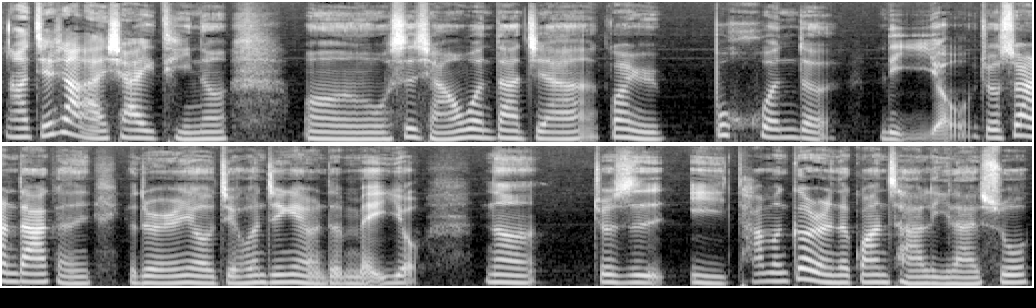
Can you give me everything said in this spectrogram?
那接下来下一题呢？嗯，我是想要问大家关于不婚的理由。就虽然大家可能有的人有结婚经验，有的没有，那就是以他们个人的观察里来说，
